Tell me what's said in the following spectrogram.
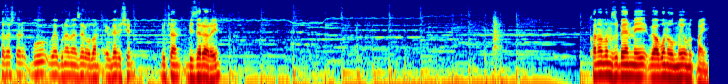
Arkadaşlar bu ve buna benzer olan evler için lütfen bizleri arayın. Kanalımızı beğenmeyi ve abone olmayı unutmayın.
